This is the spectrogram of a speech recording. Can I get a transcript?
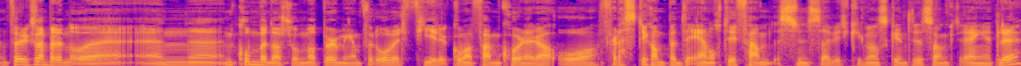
F.eks. En, en, en kombinasjon med at Birmingham får over 4,5 cornerer og flest i kampen til 1,85, det syns jeg virker ganske interessant, egentlig.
